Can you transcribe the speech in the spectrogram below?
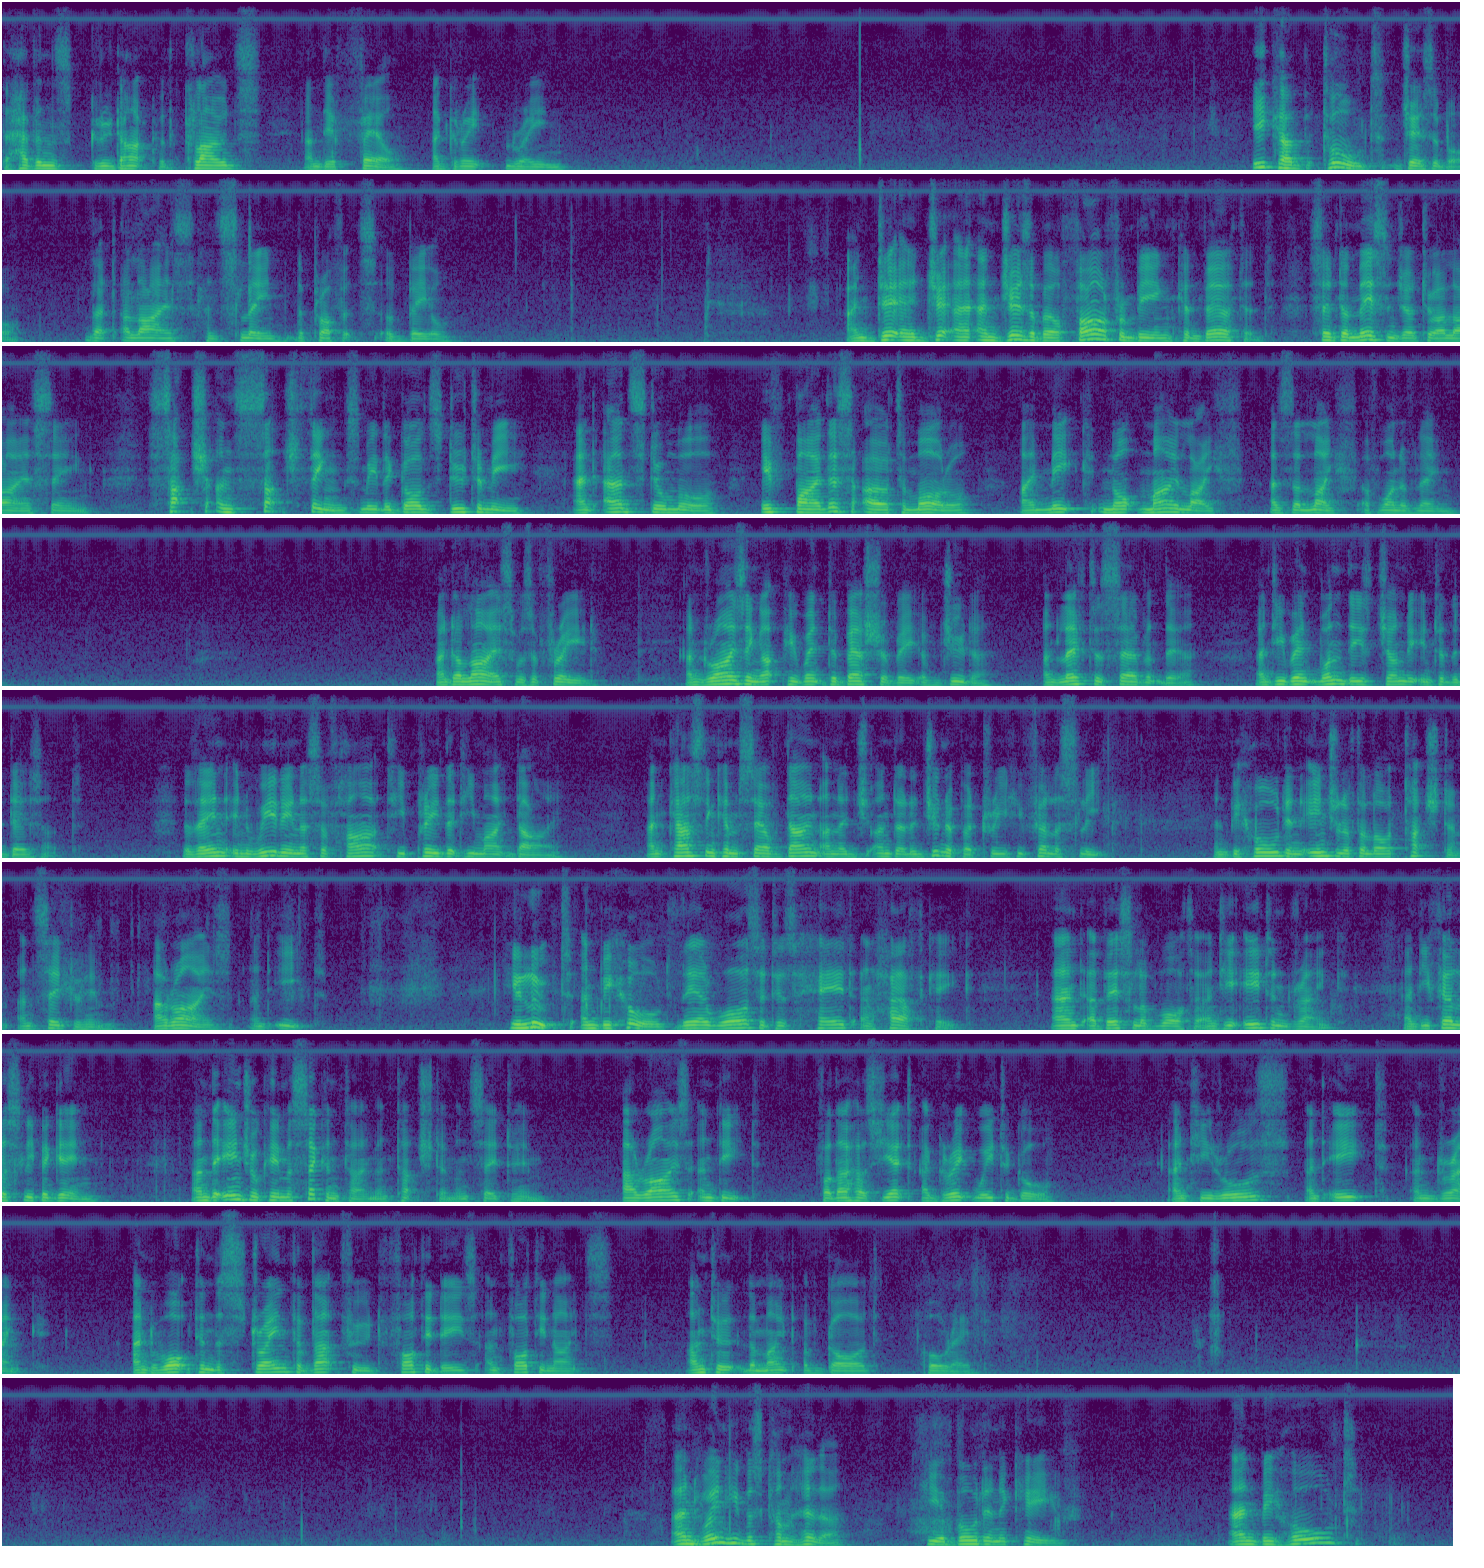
The heavens grew dark with clouds, and they fell a great rain. Achab told Jezebel that Elias had slain the prophets of Baal. And, Je- Je- and Jezebel, far from being converted, sent a messenger to Elias saying, Such and such things may the gods do to me, and add still more, if by this hour tomorrow I make not my life as the life of one of them. And Elias was afraid, and rising up he went to Beersheba of Judah, and left his servant there, and he went one day's journey into the desert. Then, in weariness of heart, he prayed that he might die, and casting himself down under a juniper tree, he fell asleep. And behold, an angel of the Lord touched him, and said to him, Arise and eat. He looked, and behold, there was at his head an hearth cake, and a vessel of water, and he ate and drank, and he fell asleep again. And the angel came a second time and touched him, and said to him, Arise and eat, for thou hast yet a great way to go. And he rose and ate and drank, and walked in the strength of that food forty days and forty nights unto the mount of God, Horeb. And when he was come hither, he abode in a cave. And behold,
